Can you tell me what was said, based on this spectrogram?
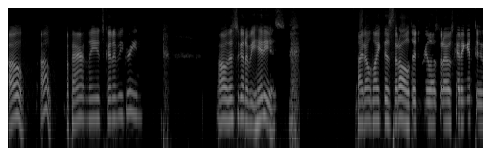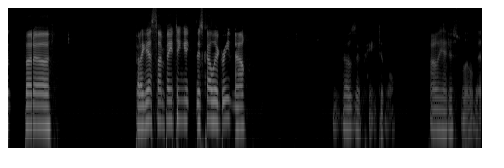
Oh, oh, apparently it's gonna be green. oh, this is gonna be hideous. I don't like this at all. Didn't realize what I was getting into. But, uh... But I guess I'm painting it this color green now. Those are paintable. Oh yeah, just a little bit.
